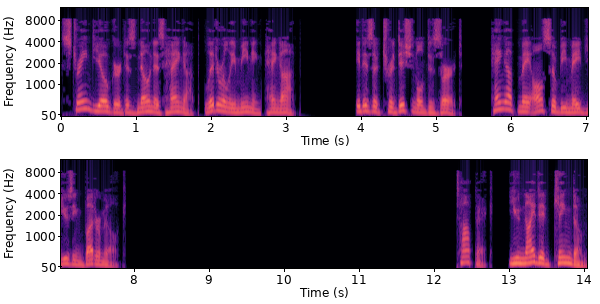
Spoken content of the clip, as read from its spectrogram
Strained yogurt is known as hangop, literally meaning hang up. It is a traditional dessert. Hangop may also be made using buttermilk. Topic: United Kingdom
